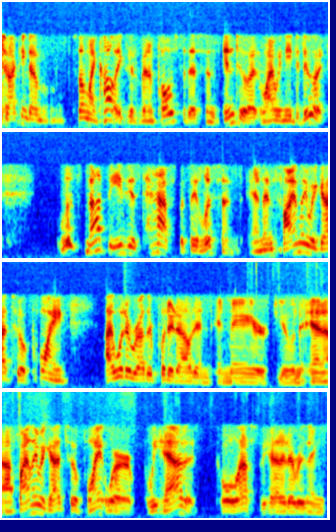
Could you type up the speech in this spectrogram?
talking to some of my colleagues that have been opposed to this and into it, and why we need to do it was not the easiest task, but they listened, and then finally we got to a point. I would have rather put it out in, in May or June. And uh, finally, we got to a point where we had it coalesced. We had it everything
